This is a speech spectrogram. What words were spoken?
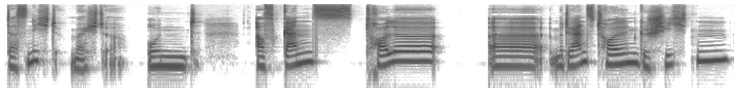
das nicht möchte und auf ganz tolle, äh, mit ganz tollen Geschichten,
